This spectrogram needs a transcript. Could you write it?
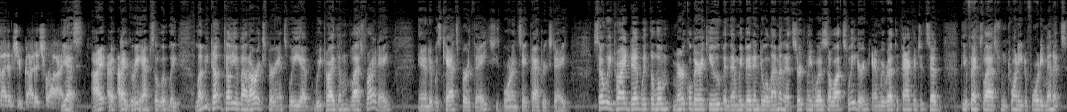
items you've got to try. Yes, I, I, I agree absolutely. Let me t- tell you about our experience. We uh, we tried them last Friday, and it was Kat's birthday. She's born on St. Patrick's Day. So we tried uh, with the little Miracle Berry cube, and then we bit into a lemon, and it certainly was a lot sweeter. And we read the package; it said the effects last from 20 to 40 minutes.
